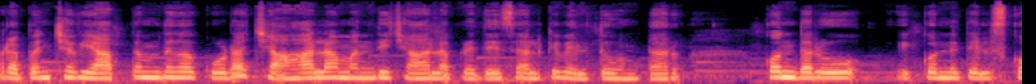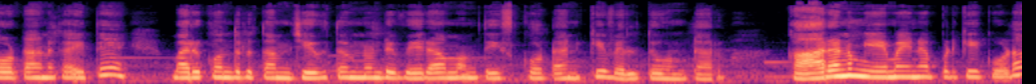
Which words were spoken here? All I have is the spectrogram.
ప్రపంచవ్యాప్తంగా కూడా చాలామంది చాలా ప్రదేశాలకి వెళ్తూ ఉంటారు. కొందరు కొన్ని తెలుసుకోవటానికైతే మరికొందరు తమ జీవితం నుండి విరామం తీసుకోవటానికి వెళ్తూ ఉంటారు. కారణం ఏమైనప్పటికీ కూడా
